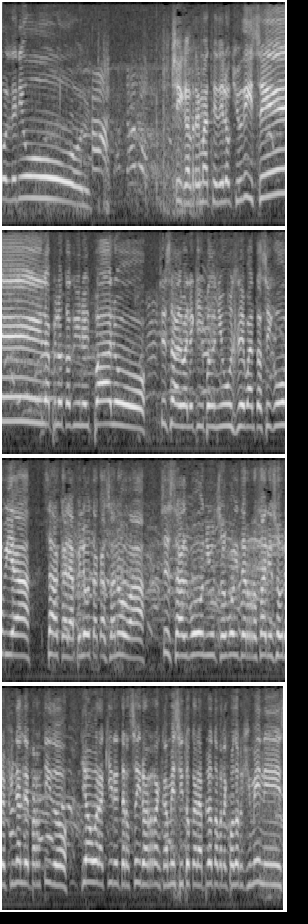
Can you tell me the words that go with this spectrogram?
Gol de Newell. Llega el remate de Loquio, dice. La pelota tiene el palo. Se salva el equipo de Newell's. Levanta Segovia. Saca la pelota Casanova. Se salvó Newell's Old Boys de Rosario sobre final de partido. Y ahora quiere el tercero. Arranca Messi. Toca la pelota para el Ecuador Jiménez.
